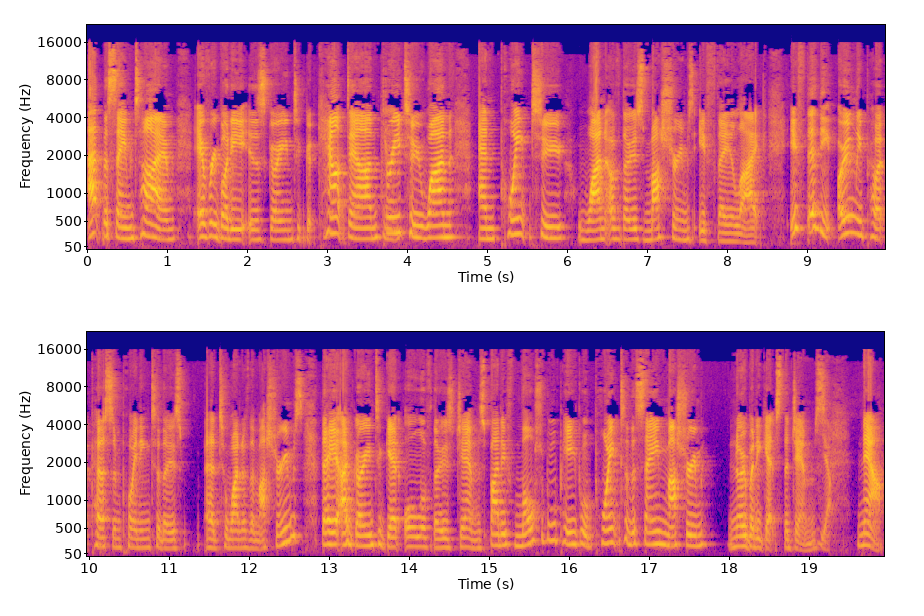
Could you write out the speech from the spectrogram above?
At the same time, everybody is going to count down three, two, one, and point to one of those mushrooms if they like. If they're the only per- person pointing to those uh, to one of the mushrooms, they are going to get all of those gems. But if multiple people point to the same mushroom, nobody gets the gems. Yeah. Now,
